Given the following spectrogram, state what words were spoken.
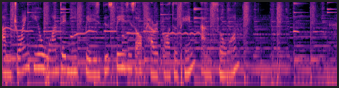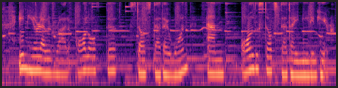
I'm drawing here one neat page. This page is of Harry Potter theme and so on in here I will write all of the stuffs that I want and all the stuffs that I need in here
